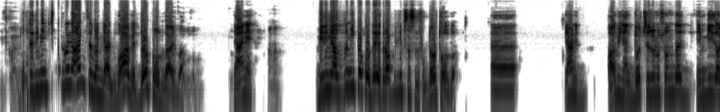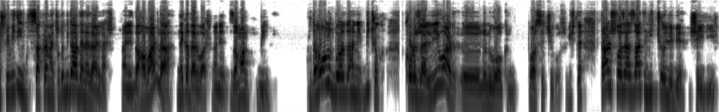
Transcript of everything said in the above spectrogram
3 galiba. Dante DiVinci böyle aynı sezon geldi bu abi. 4 oldu galiba. Oldu o zaman. Yani Aha. benim yazdığım ilk raporda evet Rob Williamson sınıfı 4 oldu. Ee, yani abi yani 4 sezonun sonunda NBA'de aşevi değil Sacramento'da bir daha dene derler. Hani daha var da ne kadar var? Hani zaman mühim. Daha olur bu arada hani birçok kor özelliği var e, Lonnie Walker'ın bahsedecek olsun. İşte Darius Vazel zaten hiç öyle bir şey değil.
